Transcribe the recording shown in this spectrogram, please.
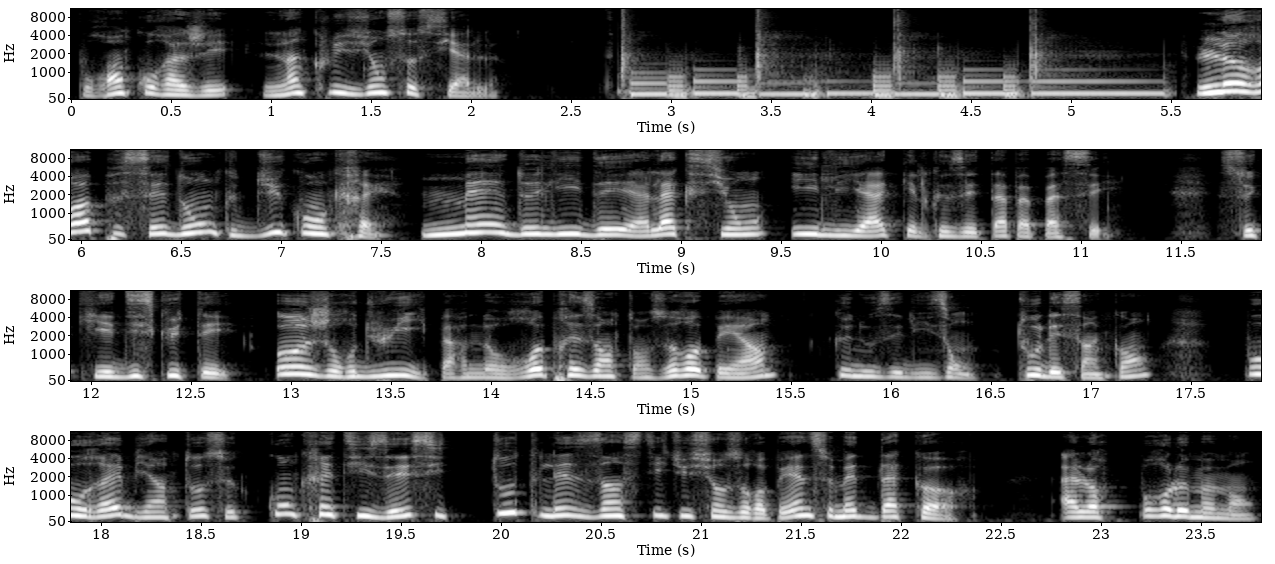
pour encourager l'inclusion sociale. L'Europe, c'est donc du concret, mais de l'idée à l'action, il y a quelques étapes à passer. Ce qui est discuté aujourd'hui par nos représentants européens, que nous élisons tous les cinq ans, pourrait bientôt se concrétiser si toutes les institutions européennes se mettent d'accord. Alors pour le moment,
